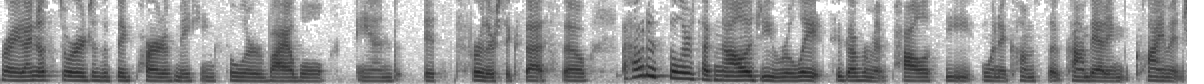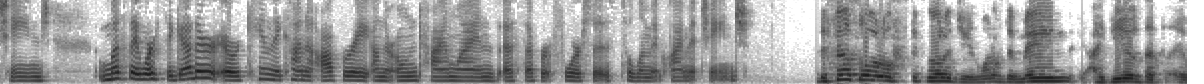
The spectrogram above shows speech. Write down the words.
Right. I know storage is a big part of making solar viable and its further success. So, how does solar technology relate to government policy when it comes to combating climate change? must they work together or can they kind of operate on their own timelines as separate forces to limit climate change? The first role of technology and one of the main ideas that uh,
